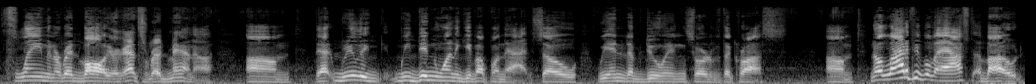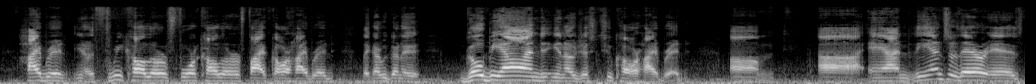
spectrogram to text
flame in a red ball, you're like, that's red mana. Um, that really, we didn't want to give up on that. So we ended up doing sort of the cross. Um, now, a lot of people have asked about hybrid, you know, three color, four color, five color hybrid. Like, are we going to go beyond, you know, just two color hybrid? Um, uh, and the answer there is,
